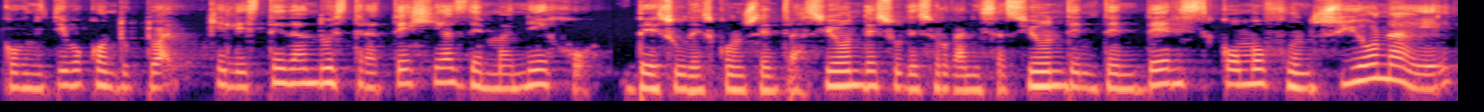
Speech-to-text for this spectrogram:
cognitivo-conductual, que le esté dando estrategias de manejo de su desconcentración, de su desorganización, de entender cómo funciona él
